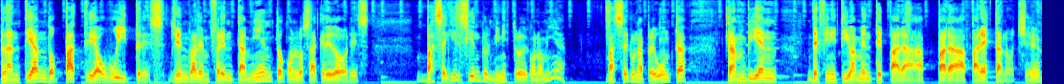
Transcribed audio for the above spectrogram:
planteando patria o buitres, yendo al enfrentamiento con los acreedores, ¿va a seguir siendo el ministro de Economía? Va a ser una pregunta también definitivamente para, para, esta noche. ¿eh?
